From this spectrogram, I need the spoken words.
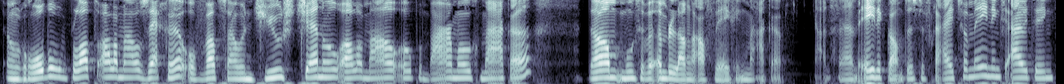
een roddelblad allemaal zeggen? Of wat zou een Juice Channel allemaal openbaar mogen maken? Dan moeten we een belangenafweging maken. Nou, aan de ene kant dus de vrijheid van meningsuiting.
